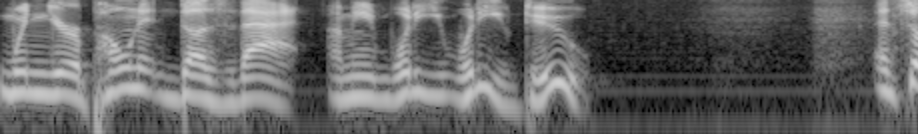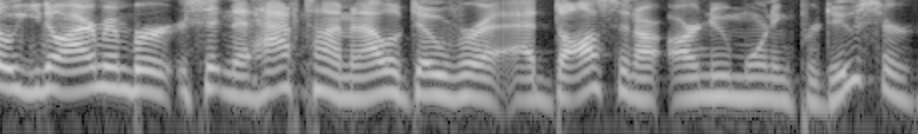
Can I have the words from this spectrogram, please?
when your opponent does that, I mean, what do you what do you do? And so, you know, I remember sitting at halftime and I looked over at Dawson, our, our new morning producer,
